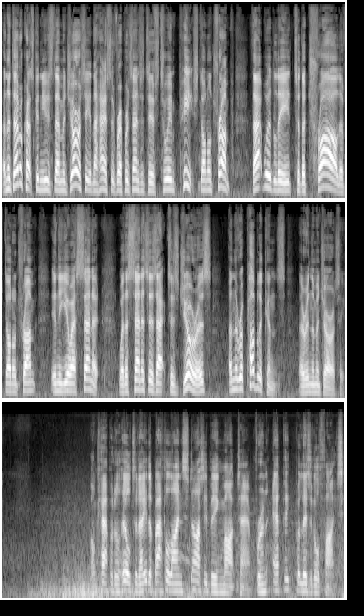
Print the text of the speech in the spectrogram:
And the Democrats can use their majority in the House of Representatives to impeach Donald Trump. That would lead to the trial of Donald Trump in the U.S. Senate, where the senators act as jurors and the Republicans are in the majority. On Capitol Hill today, the battle line started being marked out for an epic political fight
